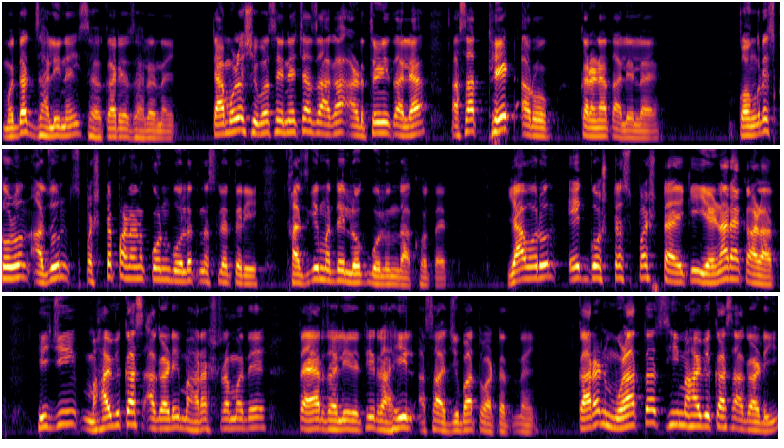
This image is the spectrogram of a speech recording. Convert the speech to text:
मदत झाली नाही सहकार्य झालं नाही. त्यामुळं शिवसेनेच्या जागा अडचणीत आल्या असा थेट आरोप करण्यात आलेला आहे. काँग्रेसकडून अजून स्पष्टपणानं कोण बोलत नसलं तरी खाजगीमध्ये लोक बोलून दाखवत आहेत. यावरून एक गोष्ट स्पष्ट आहे की येणाऱ्या काळात ही जी महाविकास आघाडी महाराष्ट्रामध्ये तयार झालेली आहे ती राहील असं अजिबात वाटत नाही. कारण मुळातच ही महाविकास आघाडी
